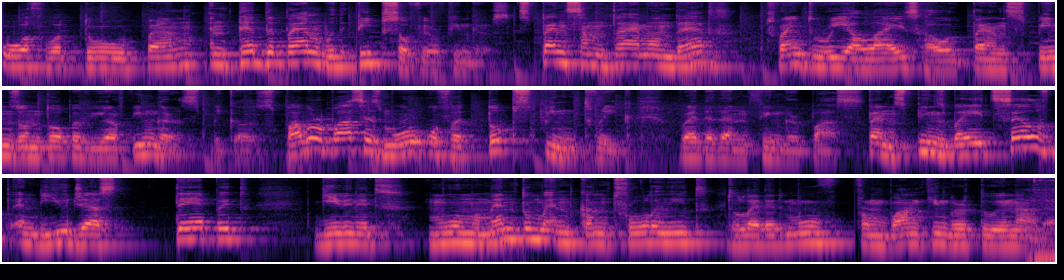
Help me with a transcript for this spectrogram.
outward to pen and tap the pen with the tips of your fingers. Spend some time on that, trying to realize how the pen spins on top of your fingers, because power pass is more of a top spin trick rather than finger pass. Pen spins by itself and you just tap it giving it more momentum and controlling it to let it move from one finger to another.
